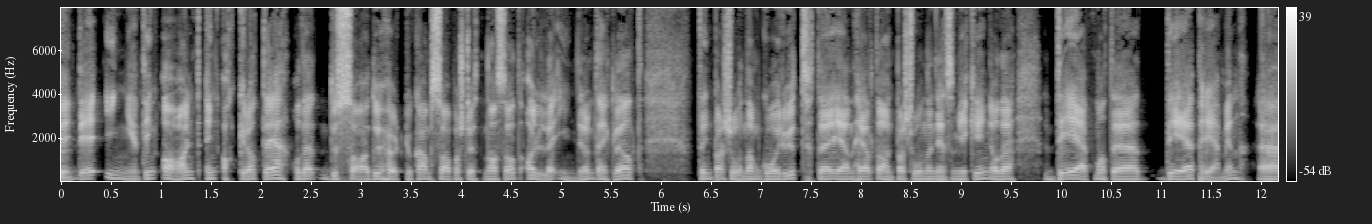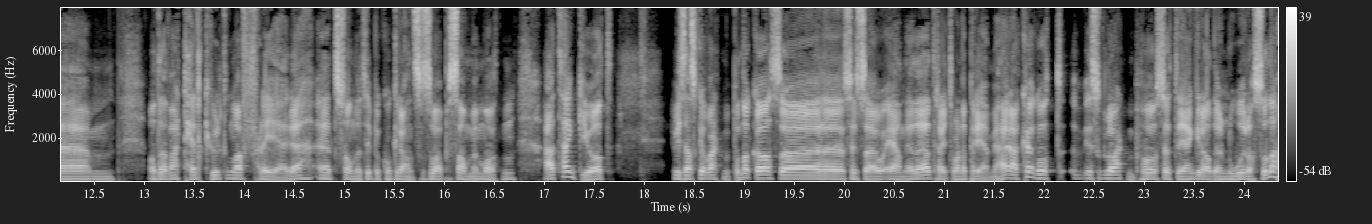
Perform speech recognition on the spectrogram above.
det, det er ingenting annet enn akkurat det. Og det, du, sa, du hørte jo hva de sa på slutten også, at alle innrømte egentlig at den personen de går ut, det er en helt annen person enn den som gikk inn. Og det, det er på en måte det er premien. Um, og det hadde vært helt kult om det var flere et sånne type konkurranser som var på samme måten. Jeg tenker jo at hvis jeg skulle vært med på noe, så syns jeg jo enig i det. Jeg trenger ikke være noe premie her. Jeg kunne godt, Hvis jeg skulle vært med på 71 grader nord også, da,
